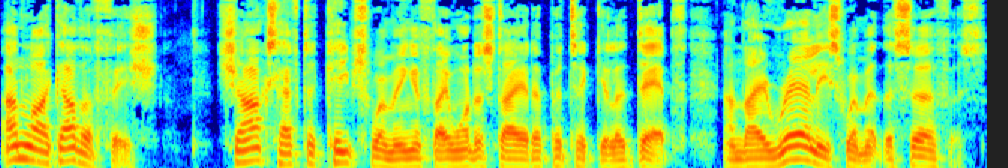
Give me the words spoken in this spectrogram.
Unlike other fish, sharks have to keep swimming if they want to stay at a particular depth, and they rarely swim at the surface.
